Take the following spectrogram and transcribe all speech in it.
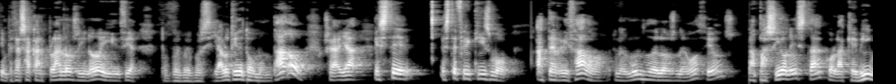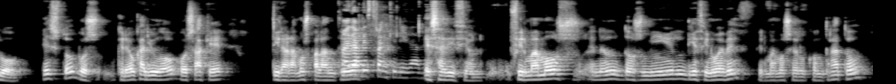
Y empecé a sacar planos y no, y decía, pues, pues, pues, pues ya lo tiene todo montado. O sea, ya este, este friquismo aterrizado en el mundo de los negocios, la pasión esta con la que vivo esto, pues creo que ayudó pues a que tiráramos para adelante darles tranquilidad. esa edición. Firmamos en el 2019, firmamos el contrato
